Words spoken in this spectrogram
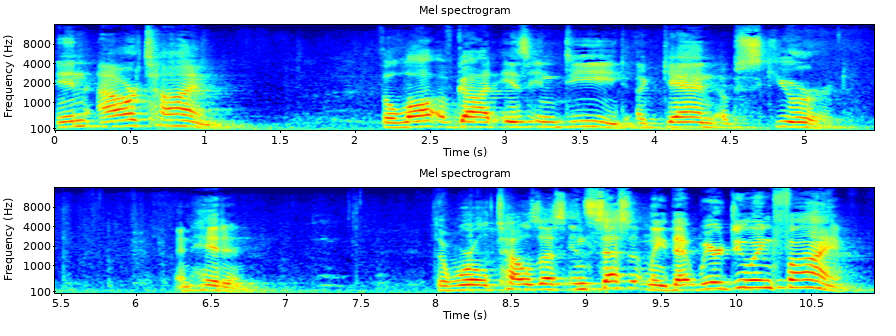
In our time, the law of God is indeed again obscured and hidden. The world tells us incessantly that we're doing fine,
